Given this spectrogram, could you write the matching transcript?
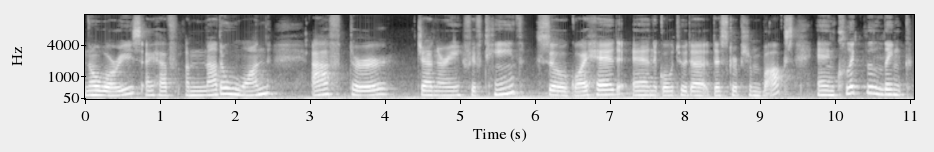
no worries. I have another one after January 15th. So go ahead and go to the description box and click the link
